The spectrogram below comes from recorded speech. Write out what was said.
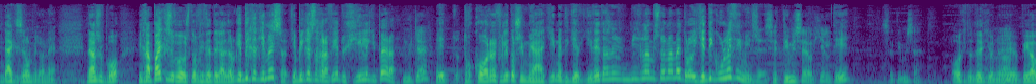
Εντάξει, όμιλο, ναι. Να σου πω, είχα πάει και στο, στο Βιθέντε Καλτερόν και μπήκα και μέσα. Και μπήκα στα γραφεία του Χίλ εκεί πέρα. Και? Ε, το, το κόρνερ, φίλε, το σημειάκι με την κερκίδα ήταν. Μιλάμε στο ένα μέτρο. Γιατί κουλέ θυμίζε. Σε τίμησε ο Χίλ. Τι? Σε τίμησε. Όχι τον τέτοιον. Ε, πήγα ε,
